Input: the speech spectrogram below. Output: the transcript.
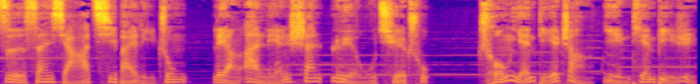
自三峡七百里中，两岸连山略无缺处，重岩叠嶂，隐天蔽日。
